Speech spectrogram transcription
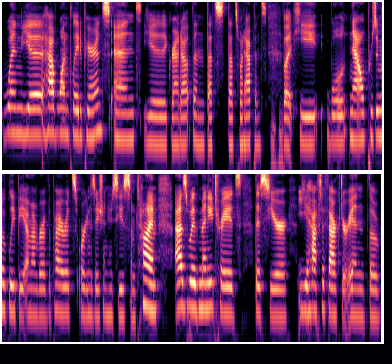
when you have one plate appearance and you ground out, then that's that's what happens. Mhm. But he will now presumably be a member of the Pirates organization who sees some time. As with many trades this year, you have to factor in the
